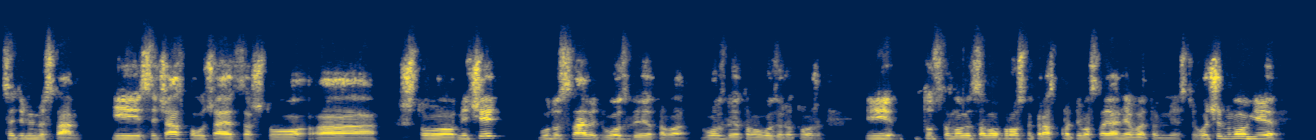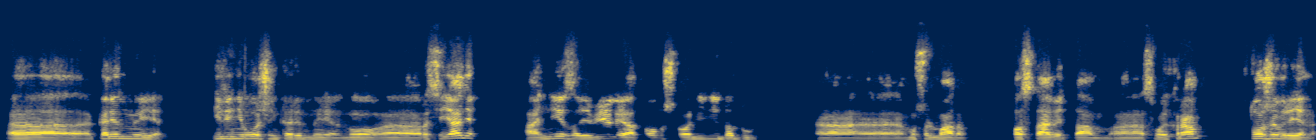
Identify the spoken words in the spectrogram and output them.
с этими местами. И сейчас получается, что, что мечеть будут ставить возле этого, возле этого озера тоже. И тут становится вопрос как раз противостояния в этом месте. Очень многие коренные или не очень коренные, но э, россияне, они заявили о том, что они не дадут э, мусульманам поставить там э, свой храм. В то же время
